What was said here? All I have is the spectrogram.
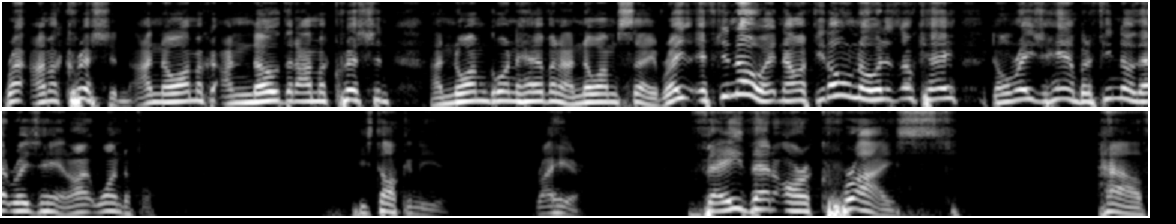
Right, I'm a Christian. I know I'm a, I know that I'm a Christian. I know I'm going to heaven. I know I'm saved. Right? If you know it, now if you don't know it, it's okay. Don't raise your hand. But if you know that, raise your hand. All right, wonderful. He's talking to you right here. They that are Christ have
